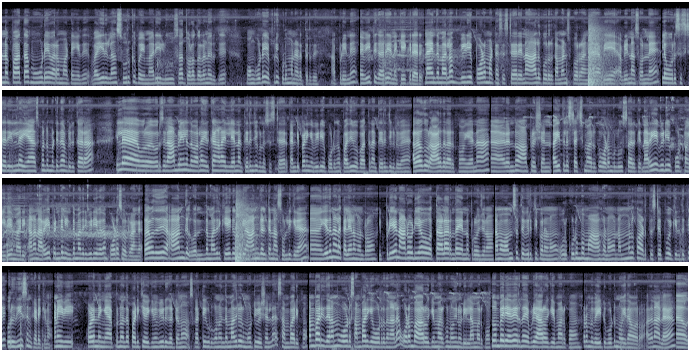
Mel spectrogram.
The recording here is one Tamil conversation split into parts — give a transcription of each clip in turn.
உன்னை பார்த்தா மூடே வர மாட்டேங்குது வயிறுலாம் சுருக்கு பை மாதிரி லூஸாக தொலை தொலைன்னு இருக்குது உங்கூட எப்படி குடும்பம் நடத்துறது? அப்படின்னு என் என்னை கேட்குறாரு நான் இந்த மாதிரிலாம் வீடியோ போட மாட்டேன் சிஸ்டர் ஏன்னா ஆளுக்கு ஒரு கமெண்ட்ஸ் போடுறாங்க அப்படி அப்படின்னு நான் சொன்னேன். இல்லை ஒரு சிஸ்டர் இல்லை. என் ஹஸ்பண்ட் மட்டும் தான் அப்படி இருக்காரா? இல்லை ஒரு ஒரு சில ஆம்பளைங்களும் இந்த மாதிரிலாம் இருக்காங்களா இல்லையான்னு நான் தெரிஞ்சுக்கணும் சிஸ்டர் கண்டிப்பாக நீங்கள் வீடியோ போடுங்க. பதிவை பார்த்து நான் தெரிஞ்சுக்கிடுவேன். அதாவது ஒரு ஆறுதலாக இருக்கும். ஏன்னா ரெண்டும் ஆப்ரேஷன் வயிற்றில் ஸ்ட்ரெச் மாதிரி இருக்குது உடம்பு லூஸாக இருக்குது நிறைய வீடியோ போட்டோம் இதே மாதிரி. ஆனால் நிறைய பெண்கள் இந்த மாதிரி வீடியோவை தான் போட சொல்கிறாங்க அதாவது ஆண்கள் இந்த மாதிரி கேட்கக்கூடிய ஆண்கள்கிட்ட நான் சொல்லிக்கிறேன். எதனால் கல்யாணம் பண்ணுறோம் இப்படியே நாடோடியாக ஒத்தாளாக இருந்தால் என்ன பிரயோஜனம்? நம்ம வம்சத்தை விருத்தி பண்ணணும் ஒரு குடும்பமாக ஆகணும் நம்மளுக்கும் அடுத்த ஸ்டெப் வைக்கிறதுக்கு ஒரு ரீசன் கிடைக்கணும். மனைவி குழந்தைங்க அப்படின்னு வந்தால் படிக்க வைக்கணும் வீடு கட்டணும் கட்டி கொடுக்கணும் இந்த மாதிரி ஒரு மோட்டிவேஷனில் சம்பாதிப்போம். சம்பாதி தினமும் ஓட சம்பாதிக்க ஓடுறதுனால உடம்பு ஆரோக்கியமாக இருக்கும் நோய் நொடி இல்லாமல் இருக்கும். சோம்பேறியாகவே இருந்தால் எப்படி ஆரோக்கியமாக இருக்கும்? உடம்பு வெயிட் போட்டு நோய் தான் வரும். அதனால்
